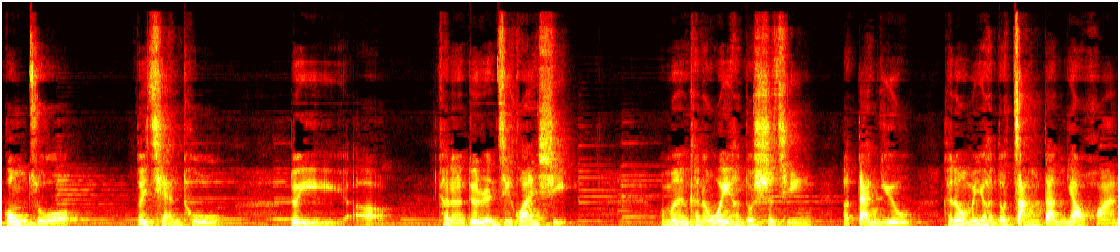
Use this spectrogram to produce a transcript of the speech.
工作、对前途、对呃可能对人际关系，我们可能为很多事情而担忧，可能我们有很多账单要还。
